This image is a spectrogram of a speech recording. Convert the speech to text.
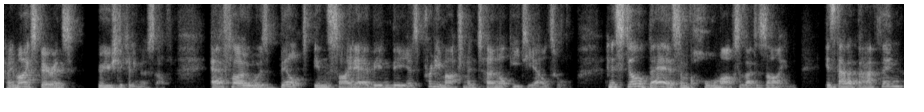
And in my experience, you're usually kidding yourself. Airflow was built inside Airbnb as pretty much an internal ETL tool. And it still bears some of the hallmarks of that design. Is that a bad thing?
